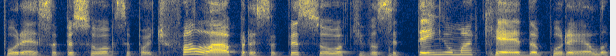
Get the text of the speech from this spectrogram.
por essa pessoa. Você pode falar para essa pessoa que você tem uma queda por ela.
